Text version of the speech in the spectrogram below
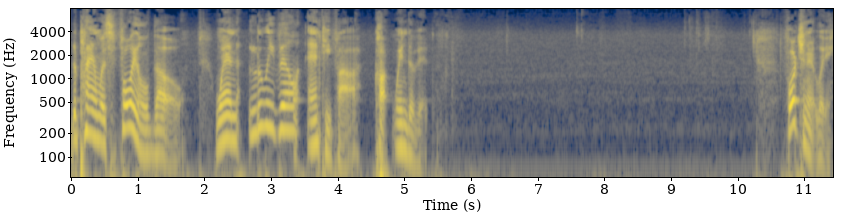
The plan was foiled, though, when Louisville Antifa caught wind of it. Fortunately,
